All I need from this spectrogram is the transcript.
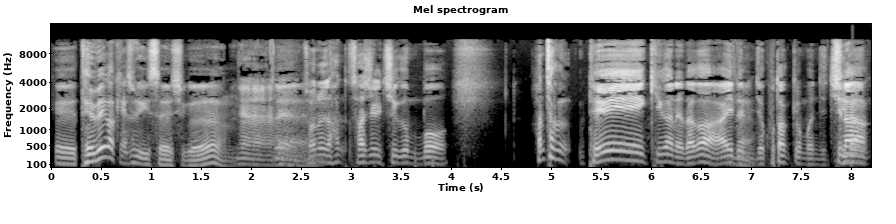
그 대회가 계속 있어요 지금. 네. 네. 저는 한- 사실 지금 뭐 한창 대회 기간에다가 아이들 네. 이제 고등학교 뭐 이제 진학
